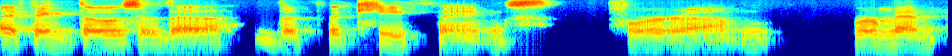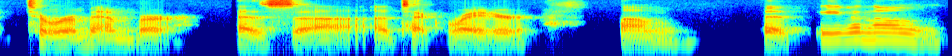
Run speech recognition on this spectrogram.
I think those are the the, the key things for um, remem- to remember as uh, a tech writer. Um, that even though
